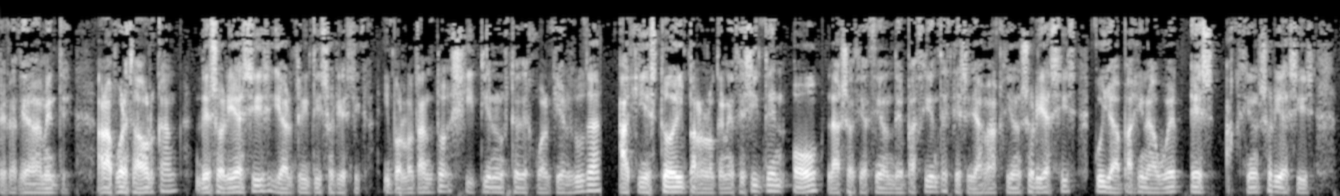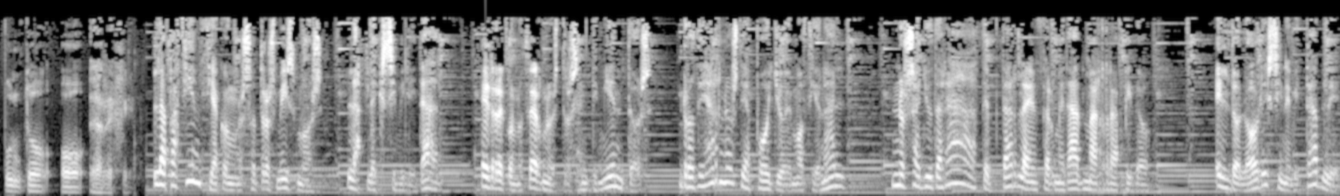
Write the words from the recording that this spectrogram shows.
desgraciadamente, a la fuerza Orcan de psoriasis y artritis psoriásica. Y por lo tanto, si tienen ustedes cualquier duda, aquí estoy para lo que necesiten o la asociación de pacientes que se llama Acción Psoriasis, cuya página web es accionpsoriasis.org. La paciencia con nosotros mismos, la flexibilidad, el reconocer nuestros sentimientos, rodearnos de apoyo emocional, nos ayudará a aceptar la enfermedad más rápido. El dolor es inevitable,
